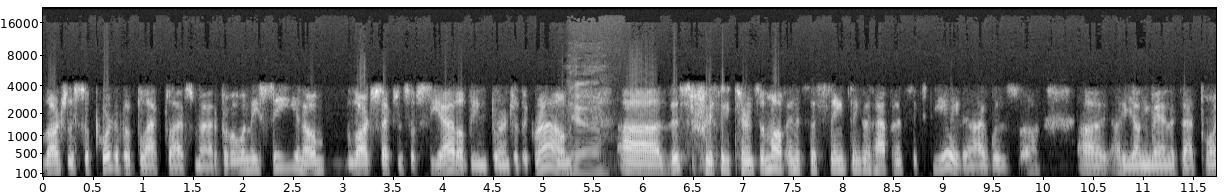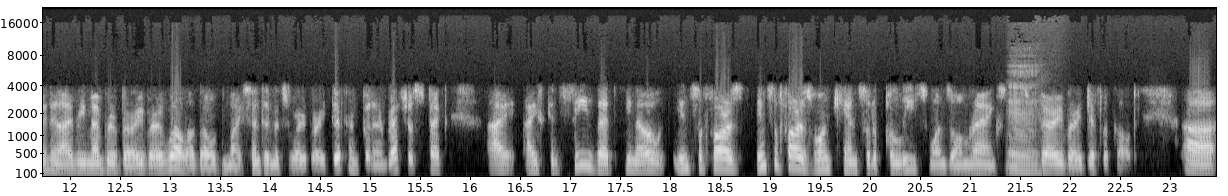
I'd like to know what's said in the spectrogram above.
largely supportive of Black Lives Matter. But when they see, you know, large sections of Seattle being burned to the ground, yeah. uh, this really turns them off. And it's the same thing that happened in '68. And I was uh, uh, a young man at that point, and I remember very, very well. Although my sentiments were very, very different, but in retrospect, I, I can see that you know, insofar as insofar as one can sort of police one's own ranks, mm. it's very, very difficult uh,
